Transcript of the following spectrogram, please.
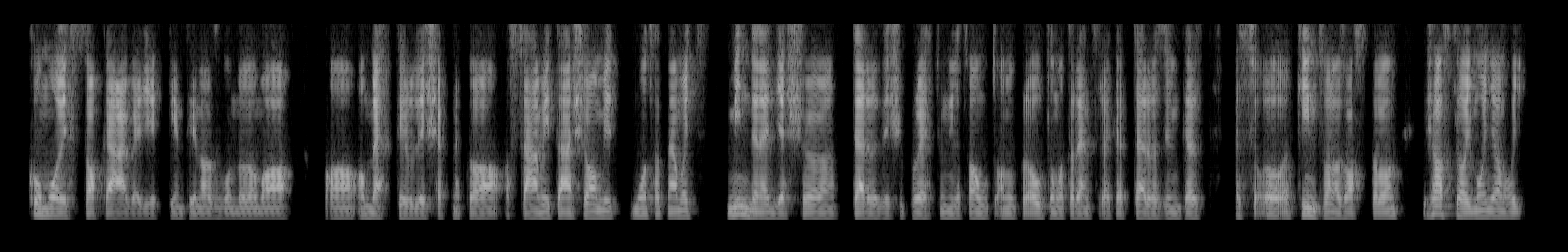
komoly szakág egyébként én azt gondolom a, a, a megtérüléseknek a, a számítása, amit mondhatnám, hogy minden egyes tervezési projektünk, illetve amikor automata rendszereket tervezünk, ez, ez kint van az asztalon, és azt kell, hogy mondjam, hogy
